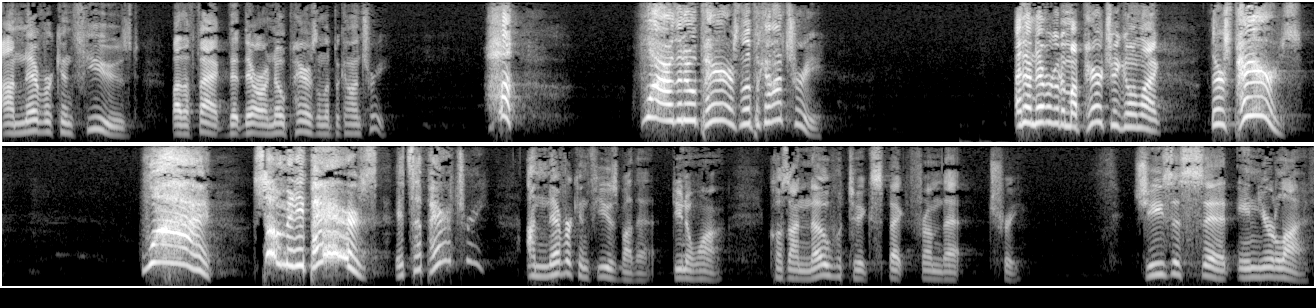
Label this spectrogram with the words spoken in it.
I'm never confused by the fact that there are no pears on the pecan tree. Huh? Why are there no pears on the pecan tree? And I never go to my pear tree going like, there's pears. Why? So many pears. It's a pear tree. I'm never confused by that. Do you know why? Because I know what to expect from that tree. Jesus said in your life,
